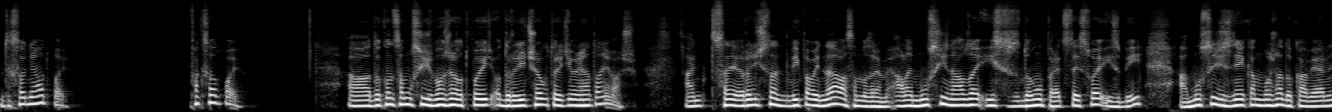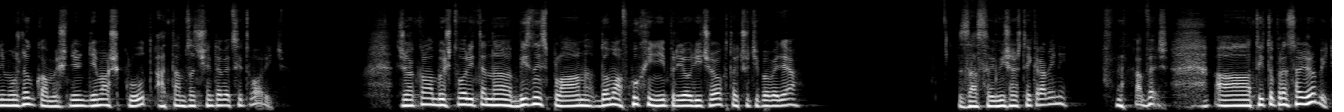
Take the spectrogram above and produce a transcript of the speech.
Tak sa od neho odpoj. Fakt sa odpoj. A dokonca musíš možno odpojiť od rodičov, ktorí ti na to nemáš. A sa rodič sa vypoveď nedáva samozrejme, ale musíš naozaj ísť z domu pred z tej svojej izby a musíš ísť niekam možno do kaviarne, možno kam ešte, kde kľud a tam začne tie veci tvoriť. Že ako budeš tvoriť ten eh, biznis plán doma v kuchyni pri rodičoch, tak čo ti povedia? Zase vymýšľaš tie kraviny. a ty to prestaneš robiť.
